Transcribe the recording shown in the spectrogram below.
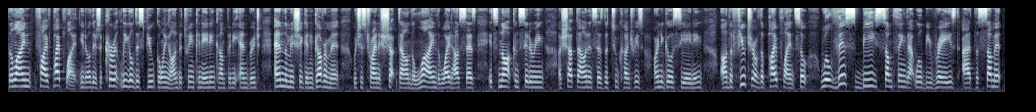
the Line 5 pipeline. You know, there's a current legal dispute going on between Canadian company Enbridge and the Michigan government, which is trying to shut down the line. The White House says it's not considering a shutdown and says the two countries are negotiating uh, the future of the pipeline. So, will this be something that will be raised at the summit?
